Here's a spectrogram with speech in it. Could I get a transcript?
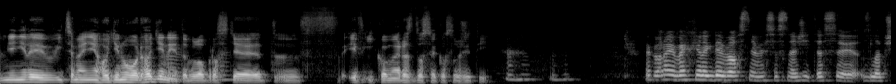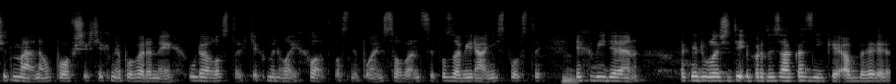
měnily víceméně hodinu od hodiny. To bylo prostě v, i v e-commerce dost jako složitý. Tak ono je ve chvíli, kdy vlastně vy se snažíte si zlepšit jméno po všech těch nepovedených událostech těch minulých let, vlastně po insolvenci, po zavírání spousty hmm. těch výden, tak je důležité i pro ty zákazníky, aby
